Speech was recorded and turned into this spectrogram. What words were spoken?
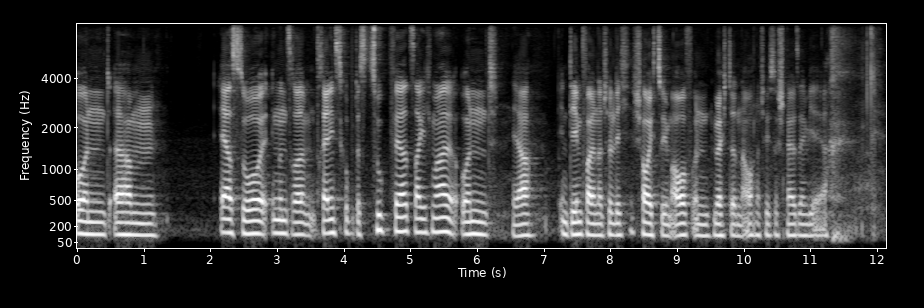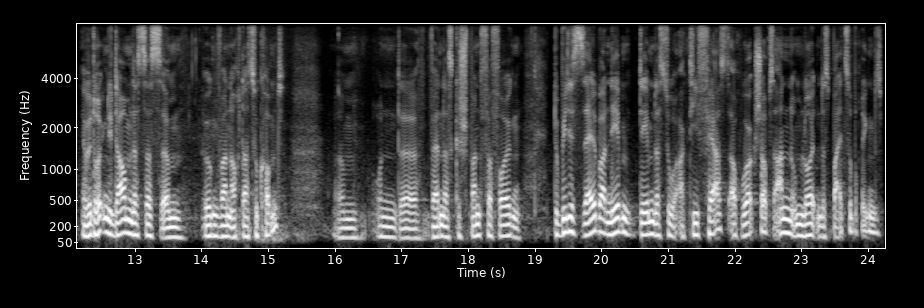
Und ähm, er ist so in unserer Trainingsgruppe das Zugpferd, sage ich mal. Und ja, in dem Fall natürlich schaue ich zu ihm auf und möchte dann auch natürlich so schnell sein wie er. Ja, wir drücken die Daumen, dass das ähm, irgendwann auch dazu kommt ähm, und äh, werden das gespannt verfolgen. Du bietest selber neben dem, dass du aktiv fährst, auch Workshops an, um Leuten das beizubringen, das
